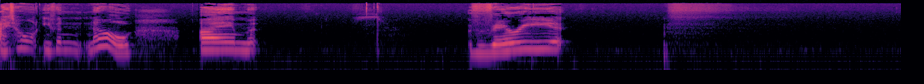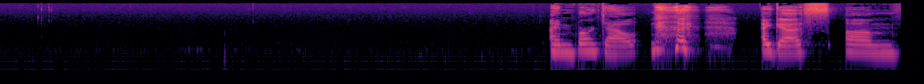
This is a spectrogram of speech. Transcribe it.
I don't even know. I'm very I'm burnt out, I guess. Um,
